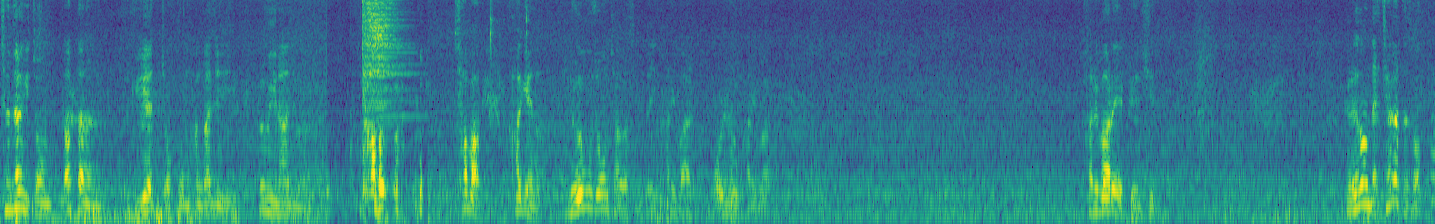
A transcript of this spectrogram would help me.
천장이 좀 낮다는 그게 조금 한 가지 흠이긴 하지만 차박 하기에는 너무 좋은 차 같습니다. 이 카니발 올류 카니발. 카니발의 변신. 그래도 내 차가 더 좋다.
